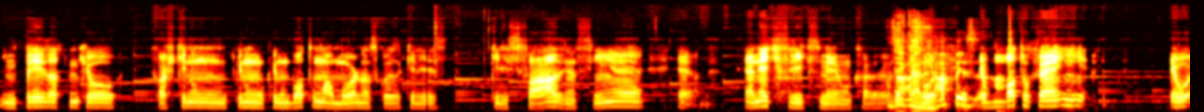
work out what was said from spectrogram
empresa assim que eu, eu acho que não, que não que não bota um amor nas coisas que eles que eles fazem assim é, é, é a Netflix mesmo, cara. Mas, É, assim, cara. apesar- Eu boto fé em. Eu,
